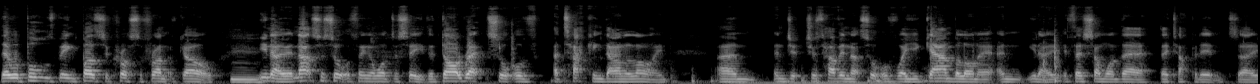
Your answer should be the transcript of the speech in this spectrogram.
there were balls being buzzed across the front of goal. Mm. You know, and that's the sort of thing I want to see: the direct sort of attacking down the line. Um, and ju- just having that sort of where you gamble on it, and you know if there's someone there, they tap it in. So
